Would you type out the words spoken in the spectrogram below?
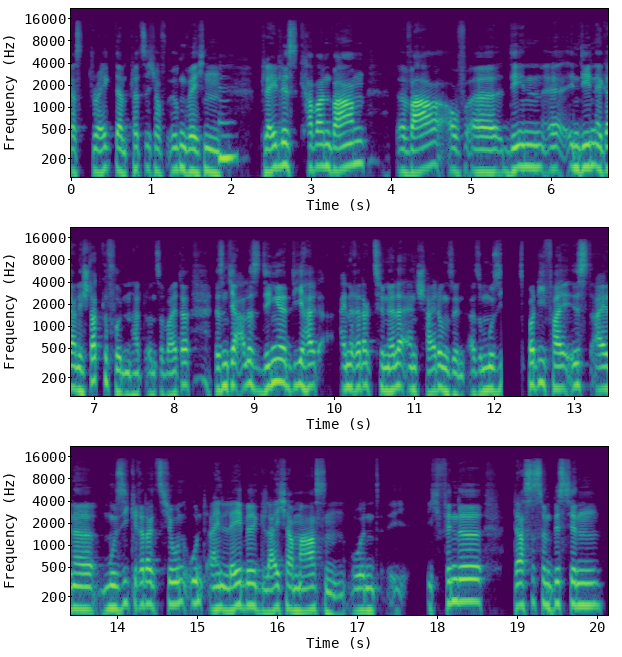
dass Drake dann plötzlich auf irgendwelchen Mhm. Playlist-Covern waren, äh, war, auf äh, denen, äh, in denen er gar nicht stattgefunden hat und so weiter. Das sind ja alles Dinge, die halt eine redaktionelle Entscheidung sind. Also Musik Spotify ist eine Musikredaktion und ein Label gleichermaßen. Und ich finde, das ist so ein bisschen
